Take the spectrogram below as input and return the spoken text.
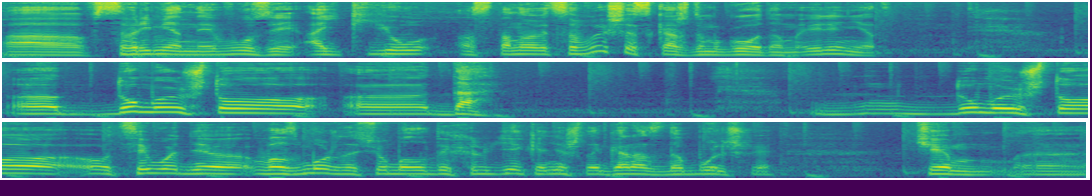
а, в современные вузы, IQ становится выше с каждым годом или нет? А, думаю, что э, да. Думаю, что вот сегодня возможность у молодых людей, конечно, гораздо больше, чем э,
